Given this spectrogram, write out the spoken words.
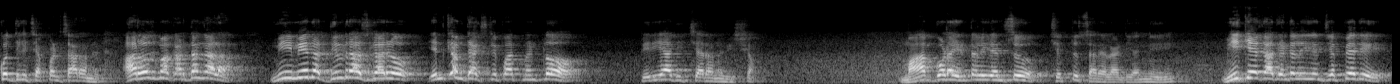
కొద్దిగా చెప్పండి సార్ అన్నాడు. ఆ రోజు మాకు అర్థం కాల మీ మీద దిల్ రాజు గారు ఇన్కమ్ ట్యాక్స్ డిపార్ట్మెంట్లో ఫిర్యాదు ఇచ్చారన్న విషయం. మాకు కూడా ఇంటెలిజెన్స్ చెప్తుంది సార్ ఇలాంటివన్నీ. మీకే కాదు ఇంటెలిజెన్స్ చెప్పేది.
